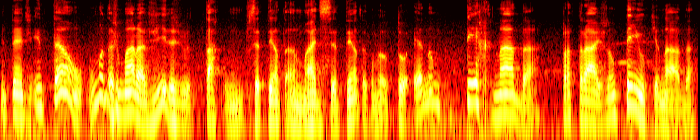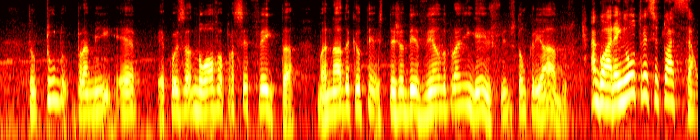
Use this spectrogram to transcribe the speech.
Entende? Então, uma das maravilhas de estar com 70 anos, mais de 70, como eu estou, é não ter nada para trás, não tenho que nada. Então, tudo para mim é, é coisa nova para ser feita, mas nada que eu tenha- esteja devendo para ninguém. Os filhos estão criados. Agora, em outra situação,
